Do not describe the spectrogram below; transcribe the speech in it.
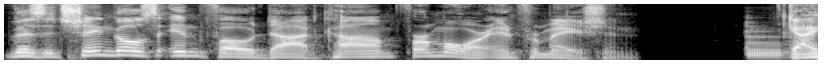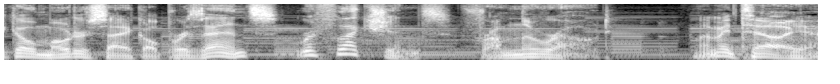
Visit shinglesinfo.com for more information. Geico Motorcycle presents Reflections from the Road. Let me tell you,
